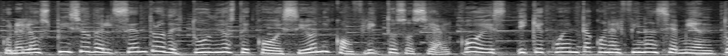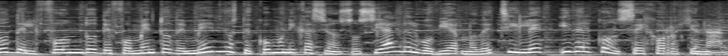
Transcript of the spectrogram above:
con el auspicio del Centro de Estudios de Cohesión y Conflicto Social COES y que cuenta con el financiamiento del Fondo de Fomento de Medios de Comunicación Social del Gobierno de Chile y del Consejo Regional.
